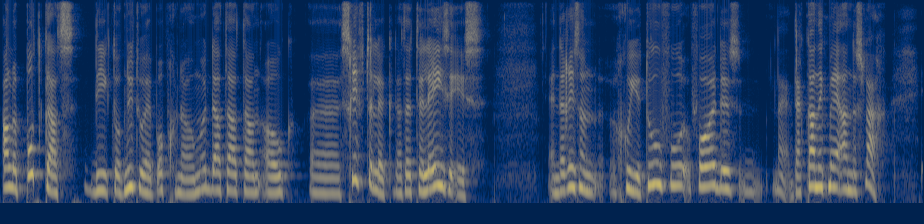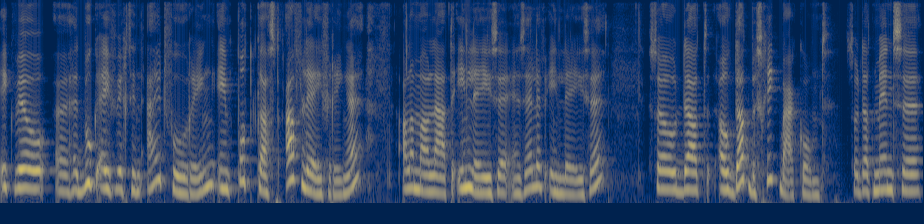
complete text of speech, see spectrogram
alle podcasts die ik tot nu toe heb opgenomen, dat dat dan ook uh, schriftelijk, dat het te lezen is. En daar is een goede tool voor, dus nou ja, daar kan ik mee aan de slag. Ik wil uh, het boek Evenwicht in Uitvoering in podcast-afleveringen allemaal laten inlezen en zelf inlezen, zodat ook dat beschikbaar komt. Zodat mensen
